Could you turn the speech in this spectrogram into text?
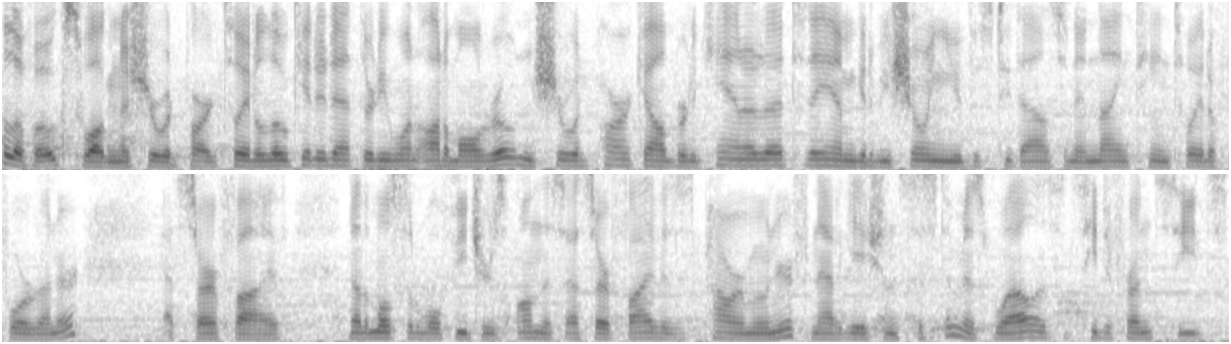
Hello, folks. Welcome to Sherwood Park Toyota, located at 31 Automall Road in Sherwood Park, Alberta, Canada. Today, I'm going to be showing you this 2019 Toyota 4Runner SR5. Now, the most notable features on this SR5 is its power moonroof navigation system, as well as its heated front seats.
